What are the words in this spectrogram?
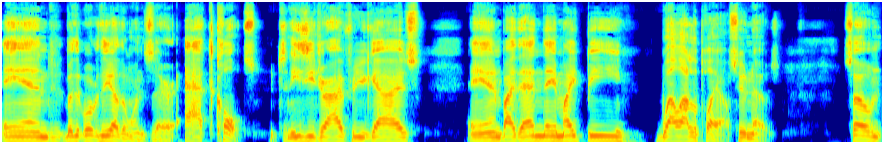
And what were the other ones there? At Colts. It's an easy drive for you guys. And by then they might be well out of the playoffs. Who knows? So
